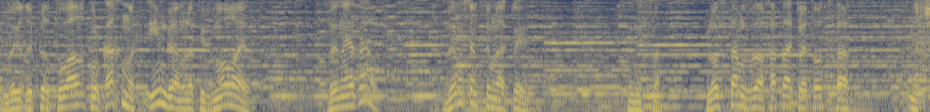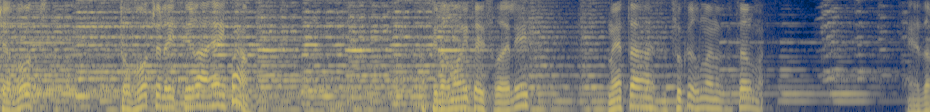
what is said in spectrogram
זה רפרטואר כל כך מתאים גם לתזמורת. זה נהדר. זה מה שהם צריכים להקליט. זה נפלא. לא סתם זו אחת ההקלטות הנחשבות טובות של היצירה אי פעם. הפילהרמונית הישראלית, מתה, צוקרמן ופרלמן. נהדר.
